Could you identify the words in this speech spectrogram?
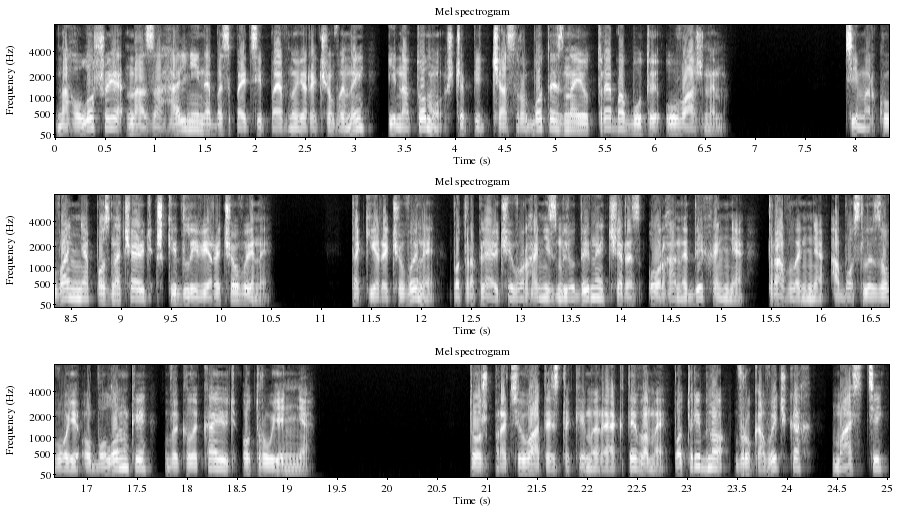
наголошує на загальній небезпеці певної речовини і на тому, що під час роботи з нею треба бути уважним. Ці маркування позначають шкідливі речовини. Такі речовини, потрапляючи в організм людини через органи дихання, травлення або слизової оболонки, викликають отруєння. Тож працювати з такими реактивами потрібно в рукавичках, масці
